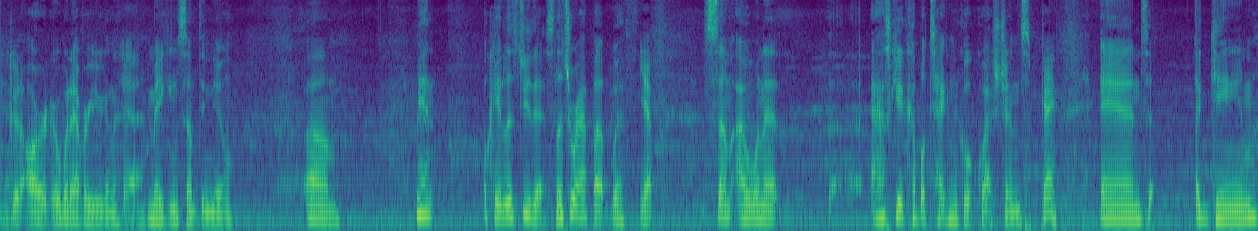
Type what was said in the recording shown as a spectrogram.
yeah. good art or whatever you're gonna making something new. Um, man, okay, let's do this. Let's wrap up with Yep. some. I want to ask you a couple technical questions Okay. and a game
